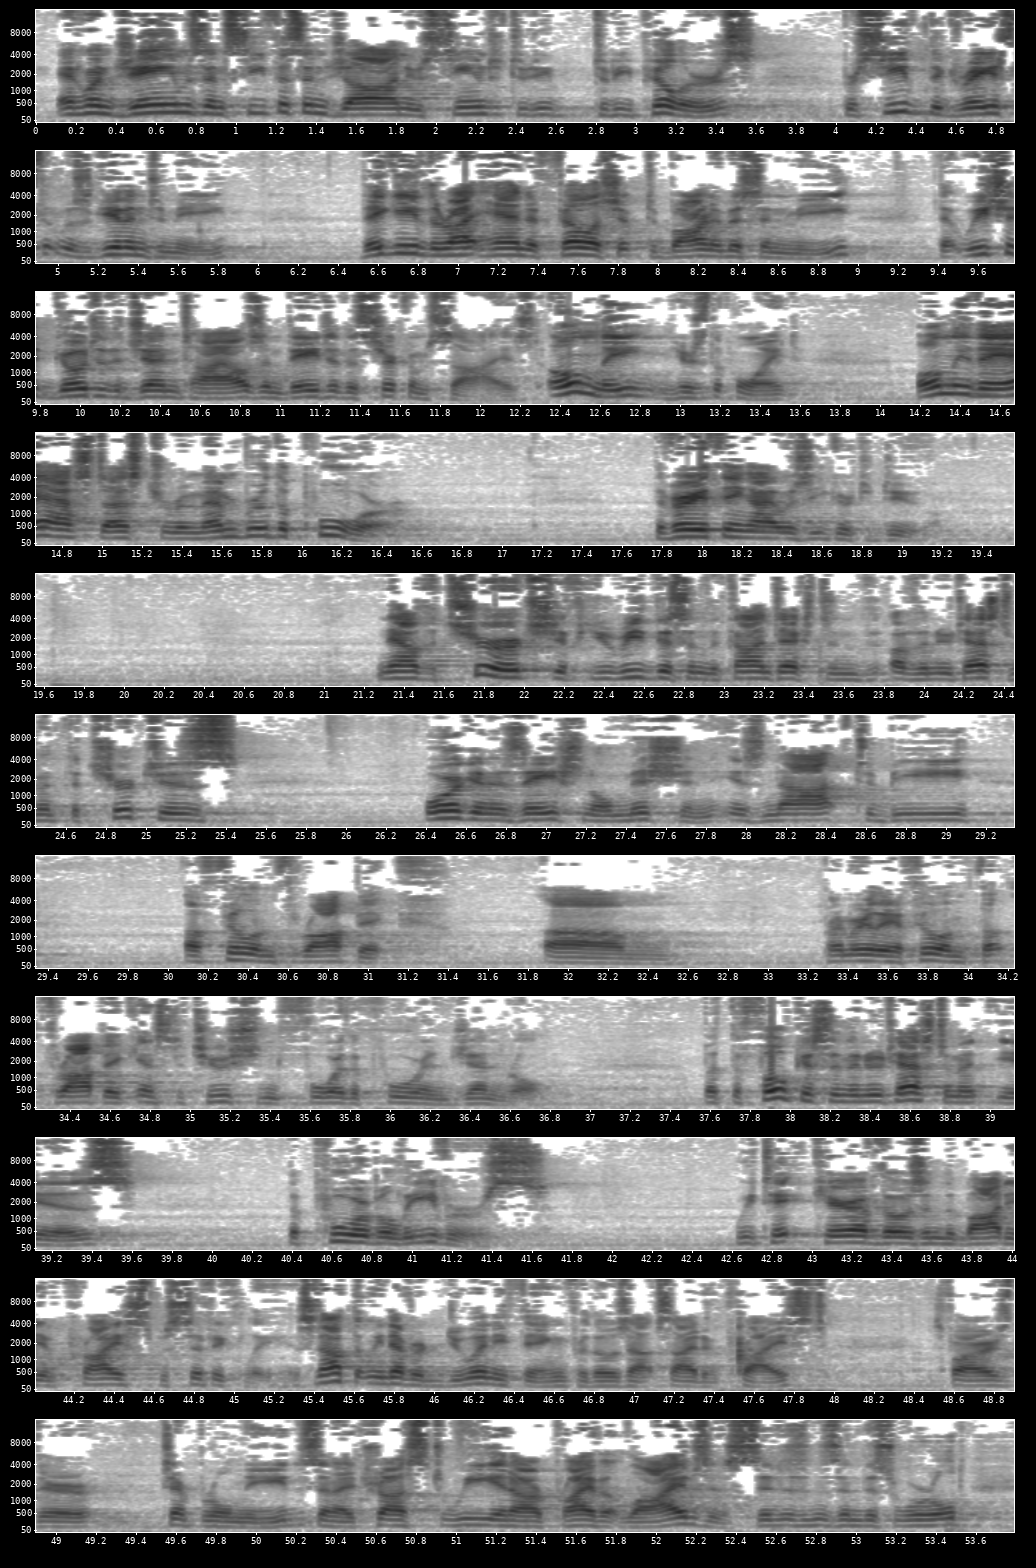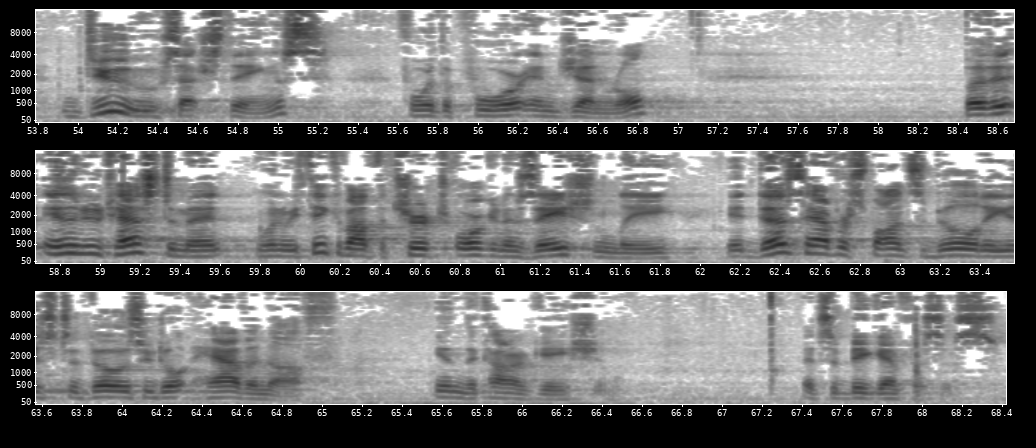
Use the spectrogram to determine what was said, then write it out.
And when James and Cephas and John, who seemed to be, to be pillars, perceived the grace that was given to me, they gave the right hand of fellowship to Barnabas and me, that we should go to the Gentiles and they to the circumcised. Only, and here's the point, only they asked us to remember the poor, the very thing I was eager to do. Now, the church, if you read this in the context of the New Testament, the church's organizational mission is not to be a philanthropic, um, primarily a philanthropic institution for the poor in general. But the focus in the New Testament is the poor believers. We take care of those in the body of Christ specifically. It's not that we never do anything for those outside of Christ as far as their temporal needs, and I trust we in our private lives as citizens in this world do such things for the poor in general. But in the New Testament, when we think about the church organizationally, it does have responsibilities to those who don't have enough in the congregation. That's a big emphasis.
